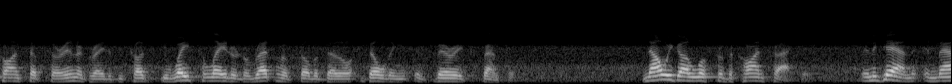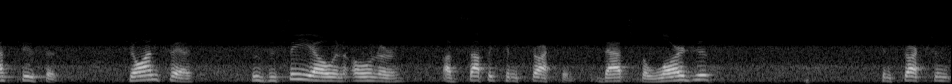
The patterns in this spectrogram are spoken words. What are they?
concepts are integrated because if you wait till later to retrofit a building, it's very expensive. Now we got to look for the contractor. And again, in Massachusetts, John Fish, who's the CEO and owner of Suffolk Construction, that's the largest construction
